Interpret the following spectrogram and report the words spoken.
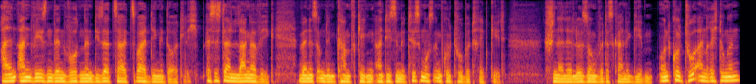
Allen Anwesenden wurden in dieser Zeit zwei Dinge deutlich. Es ist ein langer Weg, wenn es um den Kampf gegen Antisemitismus im Kulturbetrieb geht. Schnelle Lösungen wird es keine geben. Und Kultureinrichtungen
